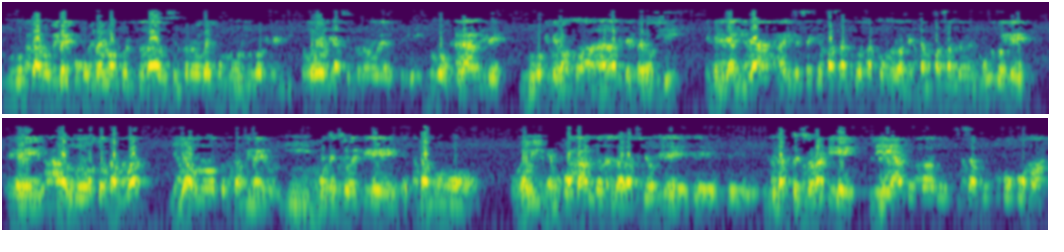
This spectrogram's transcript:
nunca nos ve como menos afortunados, siempre nos ve como hijos en victoria, siempre nos ve hijos grandes, hijos que vamos adelante, pero sí, en realidad hay veces que pasan cosas como las que están pasando en el mundo que eh, a uno nos tocan más y a uno nos tocan menos. Y por eso es que estamos hoy enfocando en la oración de, de las personas que le ha tocado quizás un poco más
